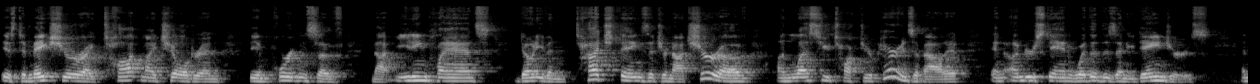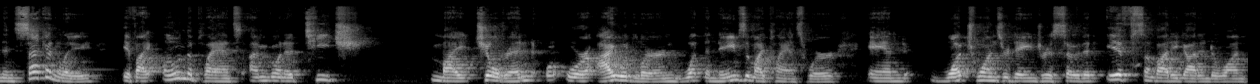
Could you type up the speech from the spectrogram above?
is to make sure I taught my children the importance of not eating plants. Don't even touch things that you're not sure of unless you talk to your parents about it and understand whether there's any dangers. And then, secondly, if I own the plants, I'm going to teach my children or, or, I would learn what the names of my plants were and which ones are dangerous so that if somebody got into one,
